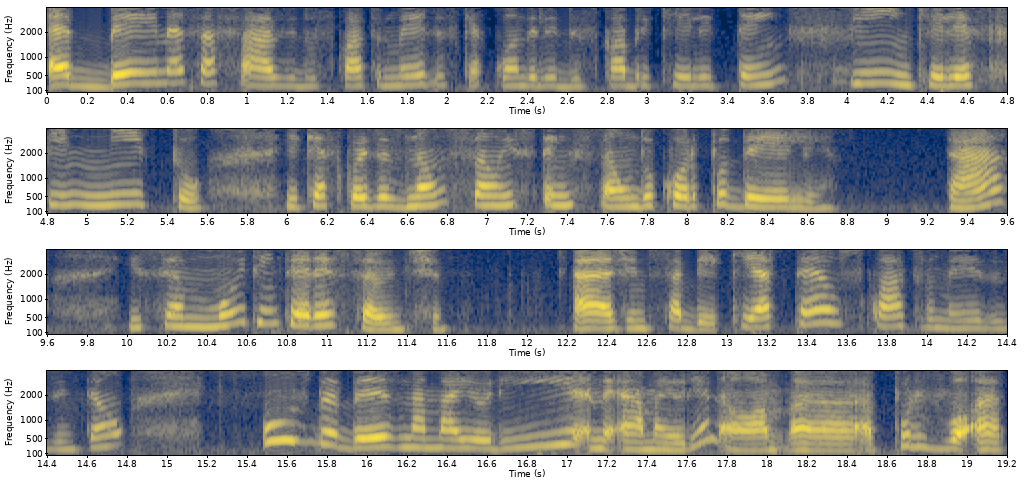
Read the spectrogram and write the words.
É bem nessa fase dos quatro meses que é quando ele descobre que ele tem fim, que ele é finito e que as coisas não são extensão do corpo dele, tá? Isso é muito interessante a gente saber que até os quatro meses, então, Os bebês, na maioria, né, a maioria não, a, a, por, a,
